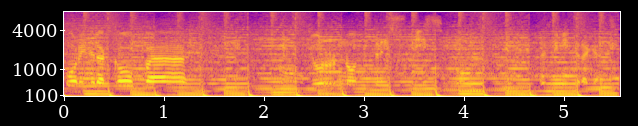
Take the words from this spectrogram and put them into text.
fuori della coppa un giorno tristissimo. È finita ragazzi.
